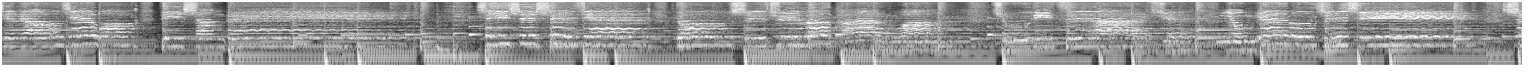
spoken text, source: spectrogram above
切了解我的伤悲。即使世界都失去了盼望，主的慈爱却永远不止息。深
